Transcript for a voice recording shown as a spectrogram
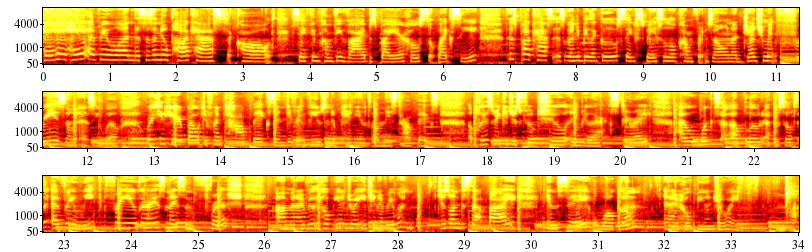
Hey, hey, hey, everyone. This is a new podcast called Safe and Comfy Vibes by your host, Lexi. This podcast is going to be like a little safe space, a little comfort zone, a judgment free zone, as you will, where you can hear about different topics and different views and opinions on these topics. A place where you can just feel chill and relaxed, alright? I will work to upload episodes every week for you guys, nice and fresh. Um, and I really hope you enjoy each and every one just wanted to stop by and say welcome, and I hope you enjoy. Mwah.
